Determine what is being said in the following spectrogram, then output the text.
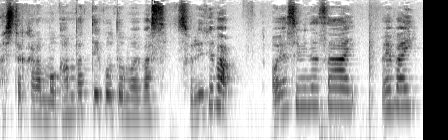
明日からも頑張っていこうと思います。それではおやすみなさい。バイバイ。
